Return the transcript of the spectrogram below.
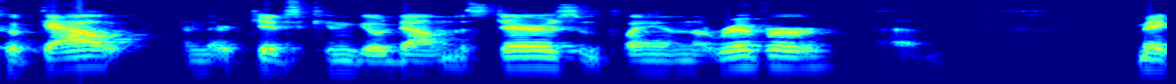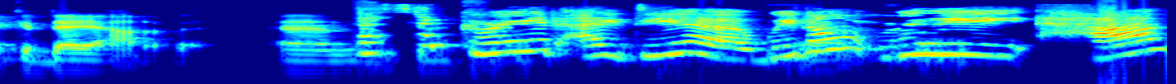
cook out, and their kids can go down the stairs and play in the river and make a day out of it. And that's a great idea. We yeah. don't really have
